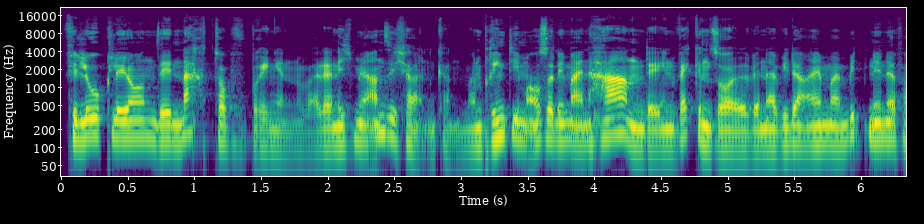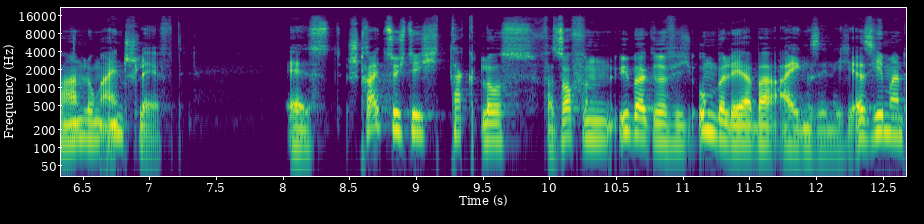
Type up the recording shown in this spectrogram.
Philokleon den Nachttopf bringen, weil er nicht mehr an sich halten kann. Man bringt ihm außerdem einen Hahn, der ihn wecken soll, wenn er wieder einmal mitten in der Verhandlung einschläft. Er ist streitsüchtig, taktlos, versoffen, übergriffig, unbelehrbar, eigensinnig. Er ist jemand,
